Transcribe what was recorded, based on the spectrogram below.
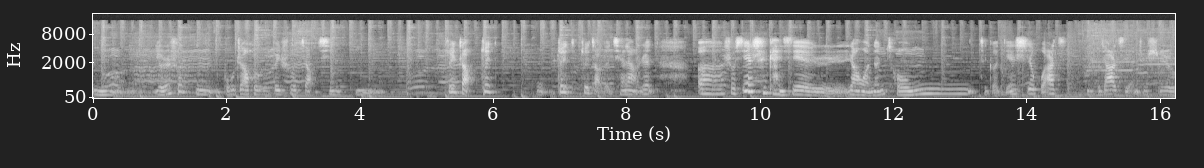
嗯，有人说，嗯，不知道会不会被说矫情，嗯，最早最，嗯，最最早的前两任，呃，首先是感谢让我能从这个电视或二次，不叫二次元，就是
